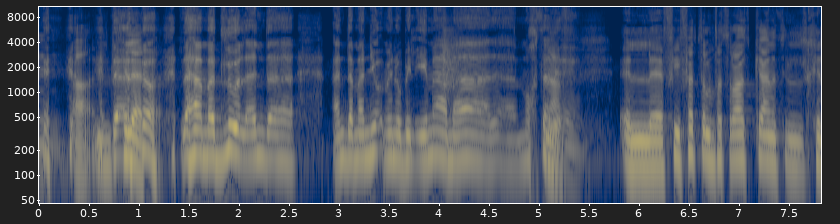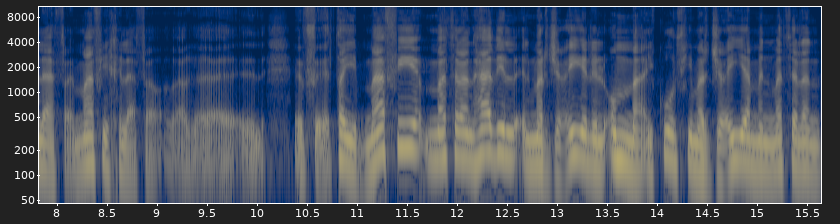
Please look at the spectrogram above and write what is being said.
الخلافه لأنه لها مدلول عند عند من يؤمن بالامامه مختلف. نعم. في فترة من الفترات كانت الخلافة ما في خلافة. طيب ما في مثلا هذه المرجعية للأمة يكون في مرجعية من مثلا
